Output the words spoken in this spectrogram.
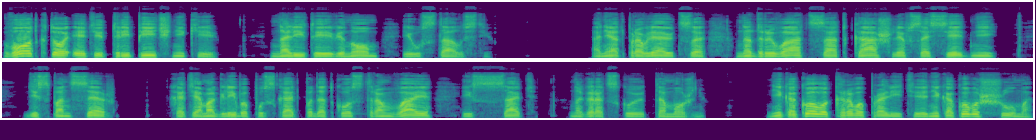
вот кто эти трепичники, налитые вином и усталостью. Они отправляются надрываться от кашля в соседний диспансер, хотя могли бы пускать под откос трамвая и ссать на городскую таможню. Никакого кровопролития, никакого шума.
